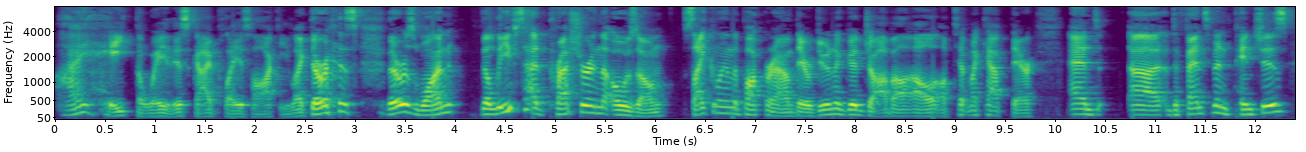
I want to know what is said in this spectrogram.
I hate the way this guy plays hockey. Like there was there was one the Leafs had pressure in the ozone, cycling the puck around. They were doing a good job. I'll, I'll, I'll tip my cap there. And uh, defenseman pinches,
